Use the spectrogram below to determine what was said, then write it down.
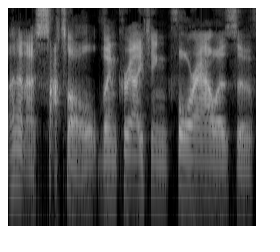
I don't know, subtle than creating four hours of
